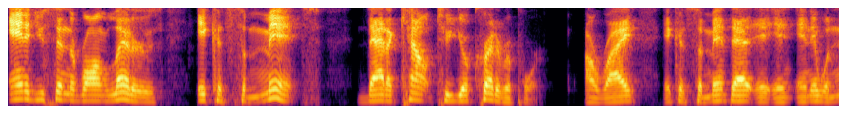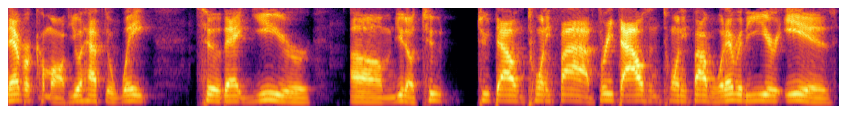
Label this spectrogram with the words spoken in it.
And if you send the wrong letters, it could cement that account to your credit report. All right. It could cement that and, and it will never come off. You'll have to wait till that year, um, you know, two, 2025, 3025, or whatever the year is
